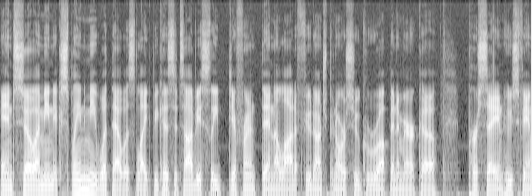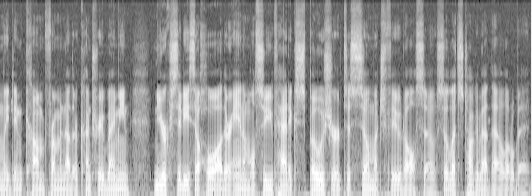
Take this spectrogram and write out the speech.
and so, I mean, explain to me what that was like because it's obviously different than a lot of food entrepreneurs who grew up in America per se and whose family didn't come from another country. But I mean, New York City is a whole other animal. So you've had exposure to so much food also. So let's talk about that a little bit.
